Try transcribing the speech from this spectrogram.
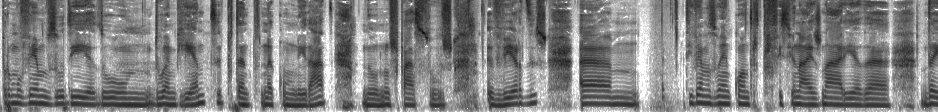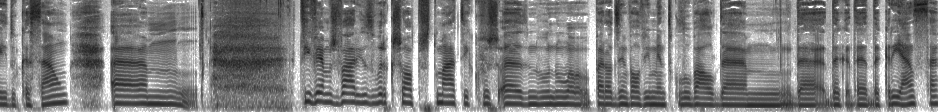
promovemos o dia do, do ambiente, portanto, na comunidade, no, nos espaços verdes. Um, tivemos um encontro de profissionais na área da, da educação. Um, Tivemos vários workshops temáticos uh, no, no, para o desenvolvimento global da, da, da, da, criança.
